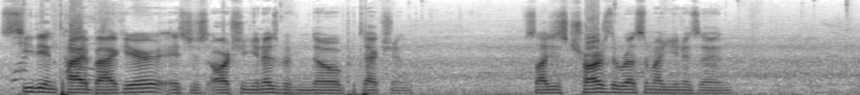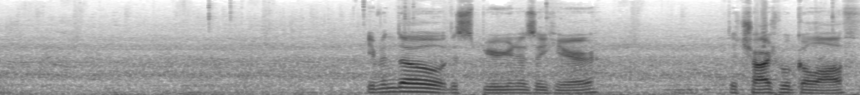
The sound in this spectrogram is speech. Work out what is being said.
see the entire back here, it's just archer units with no protection. So I just charge the rest of my units in. Even though the spear units are here, the charge will go off.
